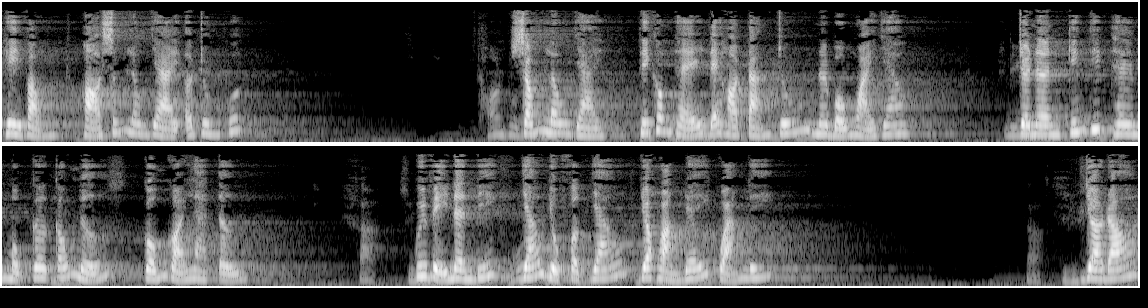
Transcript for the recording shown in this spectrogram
hy vọng họ sống lâu dài ở trung quốc. Sống lâu dài thì không thể để họ tạm trú nơi bộ ngoại giao. Cho nên kiến thiết thêm một cơ cấu nữa cũng gọi là tự. Quý vị nên biết giáo dục phật giáo do hoàng đế quản lý. Do đó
